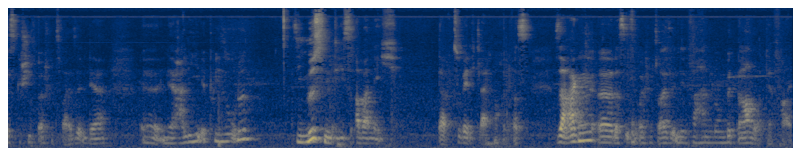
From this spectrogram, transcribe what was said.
das geschieht beispielsweise in der, äh, der Halli-Episode, sie müssen dies aber nicht. Dazu werde ich gleich noch etwas sagen. Äh, das ist beispielsweise in den Verhandlungen mit Barlock der Fall.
